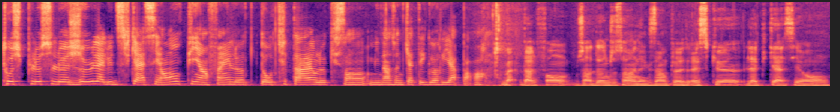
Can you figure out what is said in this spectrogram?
touchent plus le jeu, la ludification, puis enfin d'autres critères qui sont mis dans une catégorie à part. Ben, dans le fond, j'en donne juste un exemple. Est-ce que l'application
